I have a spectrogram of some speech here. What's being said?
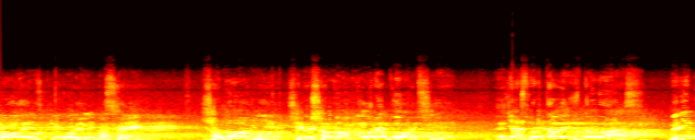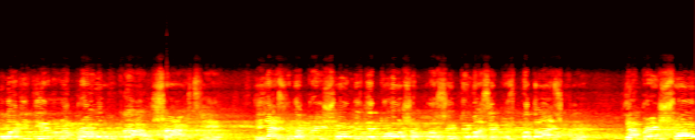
Хмельницько-Волинський вугільний басейн. Шановні чи шановні урядовці, я звертаюсь до вас. Мені була відірвана права рука в шахті. І я сюди прийшов не для того, щоб просити у вас якусь подачку. Я прийшов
